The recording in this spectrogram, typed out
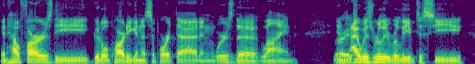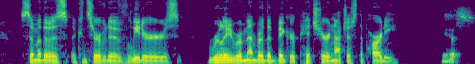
And how far is the good old party going to support that? And where's the line? And right. I was really relieved to see some of those uh, conservative leaders really remember the bigger picture, not just the party. Yes,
